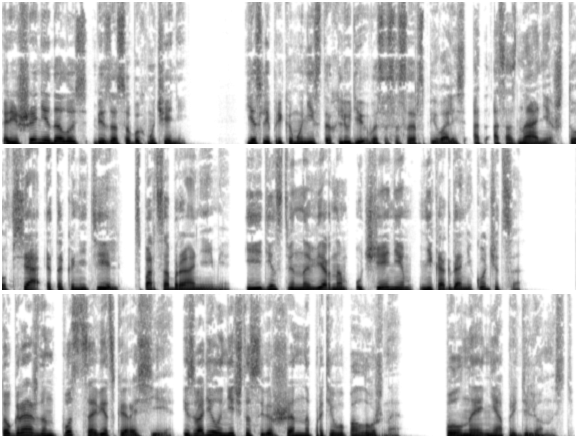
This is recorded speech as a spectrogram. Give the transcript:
решение далось без особых мучений. Если при коммунистах люди в СССР спивались от осознания, что вся эта канитель с партсобраниями и единственно верным учением никогда не кончится, то граждан постсоветской России изводило нечто совершенно противоположное — полная неопределенность.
